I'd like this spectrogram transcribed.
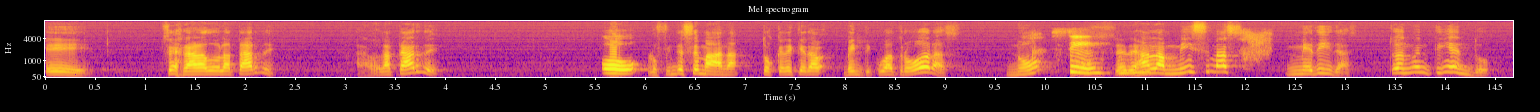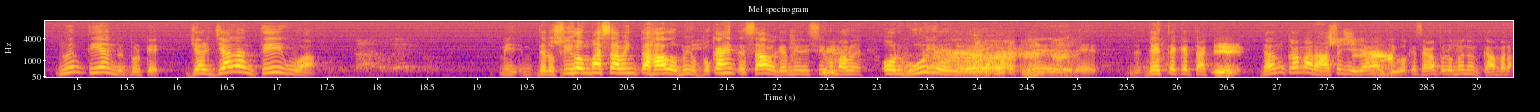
eh, cerrar a las de la tarde, a las 2 de la tarde, o los fines de semana, toque de queda 24 horas, no, sí. se dejan las mismas medidas. Entonces no entiendo, no entiendo el por qué. Ya, ya la antigua, de los hijos más aventajados míos, poca gente sabe que es mi hijo más orgullo de, este que está aquí. Dan un camarazo y Yerjan antiguo que se haga por lo menos en cámara.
